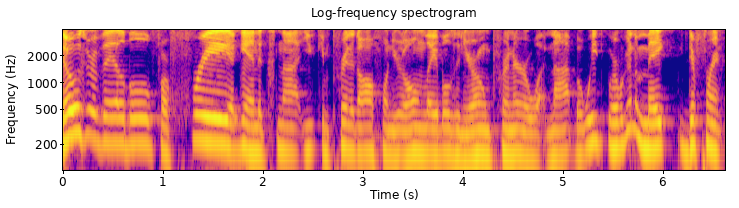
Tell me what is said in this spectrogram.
those are available for free. Again, it's not, you can print it off on your own labels in your own printer or whatnot, but we, we're going to make different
